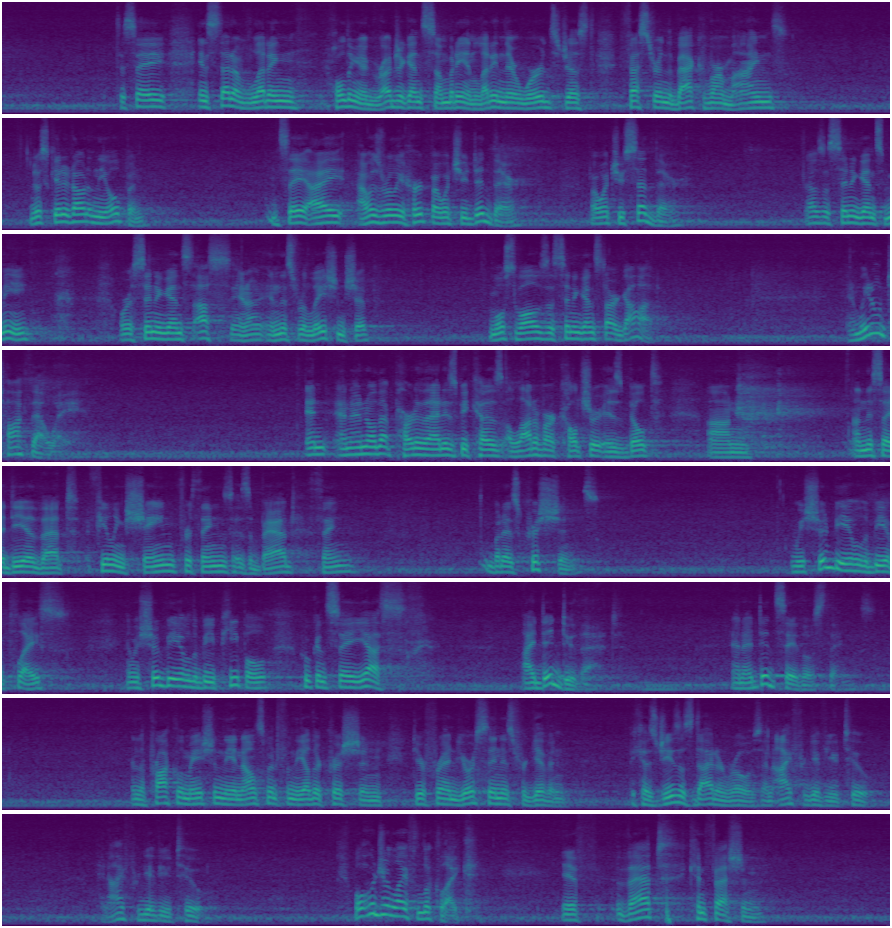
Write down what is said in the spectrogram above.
To say, instead of letting holding a grudge against somebody and letting their words just fester in the back of our minds. Just get it out in the open and say, I, I was really hurt by what you did there, by what you said there. That was a sin against me or a sin against us in, in this relationship. Most of all, it was a sin against our God. And we don't talk that way. And, and I know that part of that is because a lot of our culture is built on, on this idea that feeling shame for things is a bad thing. But as Christians, we should be able to be a place and we should be able to be people who can say, Yes, I did do that. And I did say those things. And the proclamation, the announcement from the other Christian, Dear friend, your sin is forgiven because Jesus died and rose, and I forgive you too. And I forgive you too. What would your life look like if that confession,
